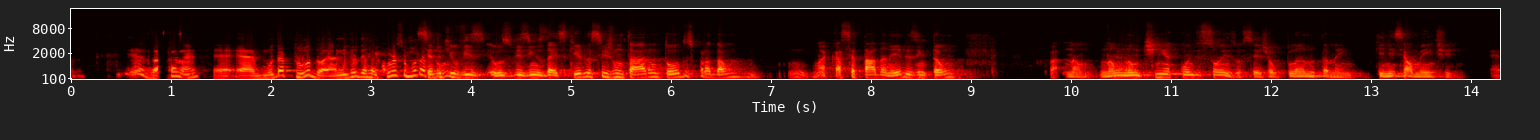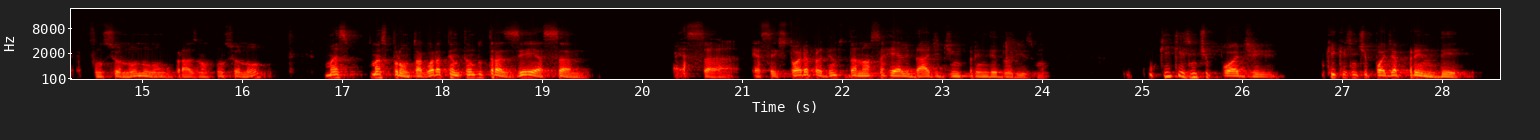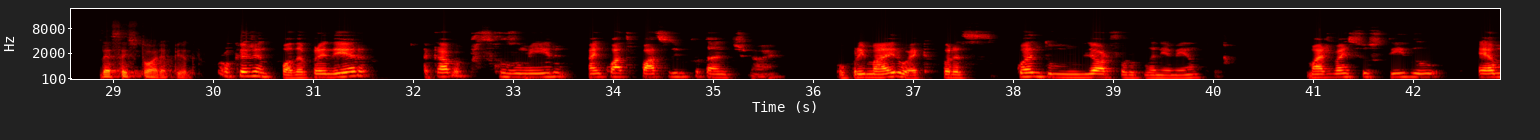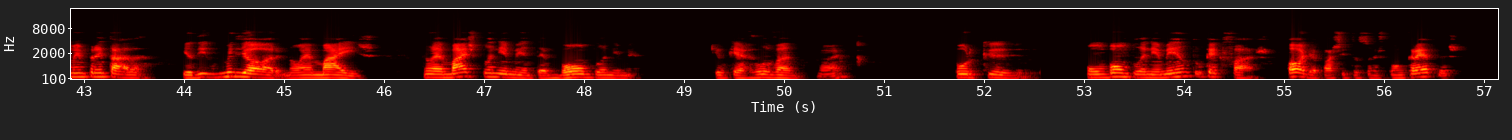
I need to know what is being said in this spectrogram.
Exatamente. É, é, muda tudo. A nível de recurso muda Sendo tudo. Sendo que os vizinhos da esquerda se juntaram todos para dar um, uma cacetada neles, então não, não, é. não tinha condições, ou seja, o plano também, que inicialmente é, funcionou, no longo prazo não funcionou, mas, mas pronto, agora tentando trazer essa, essa, essa história para dentro da nossa realidade de empreendedorismo. O que, que a gente pode o que, que a gente pode aprender dessa história, Pedro? O que a gente pode aprender acaba por se resumir em quatro passos importantes, não é? O primeiro é que para quanto melhor for o planeamento, mais bem sucedido é uma empreitada. Eu digo melhor, não é mais. Não é mais planeamento, é bom planeamento. Aquilo que é relevante, não é? Porque um bom planeamento, o que é que faz? Olha para as situações concretas,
